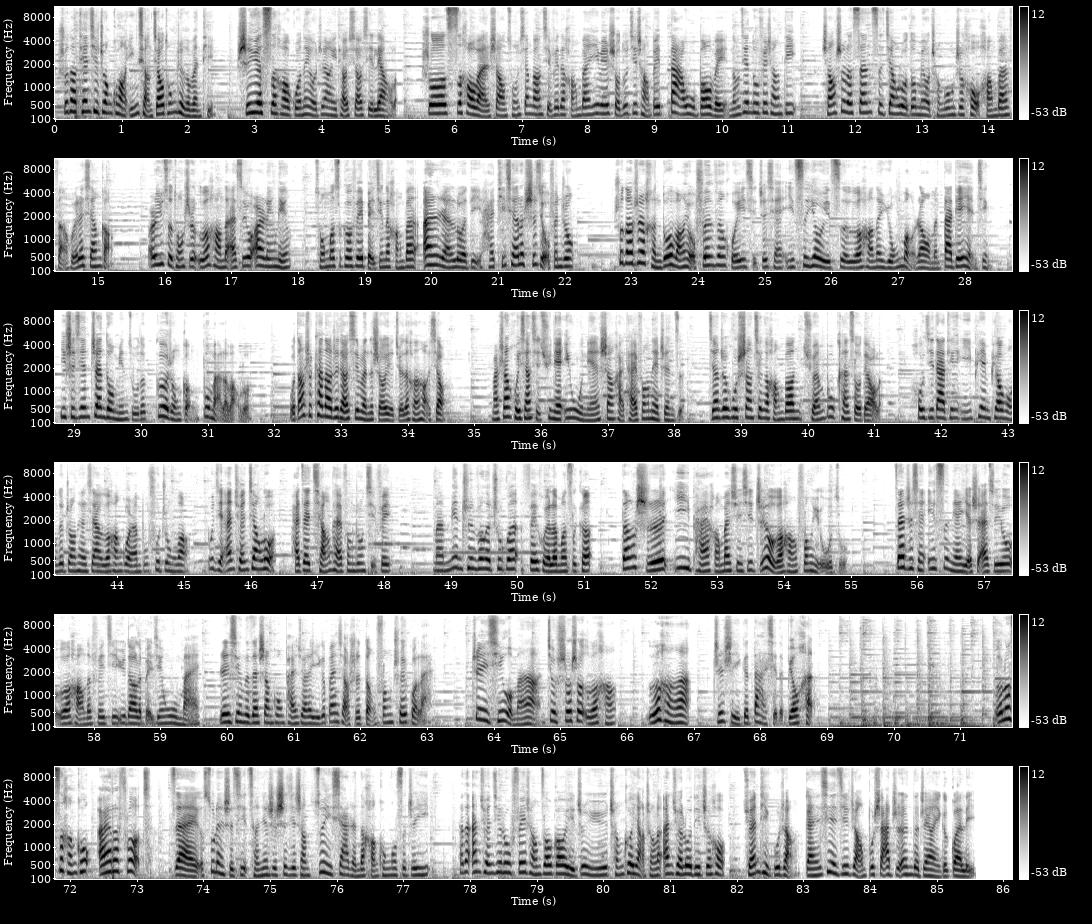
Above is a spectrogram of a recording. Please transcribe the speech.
说到天气状况影响交通这个问题，十一月四号国内有这样一条消息亮了，说四号晚上从香港起飞的航班因为首都机场被大雾包围，能见度非常低。尝试了三次降落都没有成功之后，航班返回了香港。而与此同时，俄航的 SU 二零零从莫斯科飞北京的航班安然落地，还提前了十九分钟。说到这，很多网友纷纷回忆起之前一次又一次俄航的勇猛，让我们大跌眼镜。一时间，战斗民族的各种梗布满了网络。我当时看到这条新闻的时候，也觉得很好笑。马上回想起去年一五年上海台风那阵子，江浙沪上千个航班全部 cancel 掉了。候机大厅一片飘红的状态下，俄航果然不负众望，不仅安全降落，还在强台风中起飞，满面春风的出关，飞回了莫斯科。当时一排航班讯息，只有俄航风雨无阻。在之前一四年，也是 SU 俄航的飞机遇到了北京雾霾，任性的在上空盘旋了一个半小时，等风吹过来。这一期我们啊，就说说俄航。俄航啊，真是一个大写的彪悍。俄罗斯航空 Aeroflot 在苏联时期曾经是世界上最吓人的航空公司之一。它的安全记录非常糟糕，以至于乘客养成了安全落地之后全体鼓掌，感谢机长不杀之恩的这样一个惯例。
